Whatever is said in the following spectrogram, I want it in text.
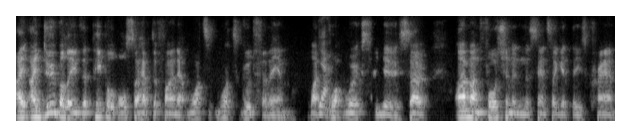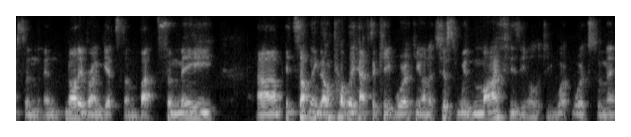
I, I do believe that people also have to find out what's what's good for them, like yeah. what works for you. So I'm unfortunate in the sense I get these cramps, and and not everyone gets them. But for me, um, it's something that I'll probably have to keep working on. It's just with my physiology, what works for me.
